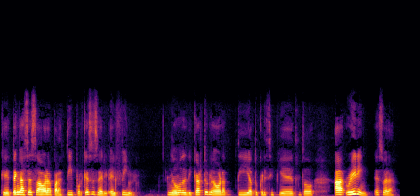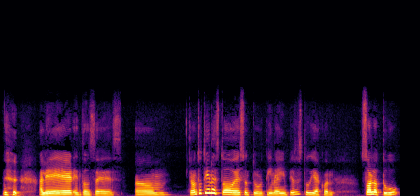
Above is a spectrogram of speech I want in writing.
que tengas esa hora para ti, porque ese es el, fin, ¿no? Dedicarte una hora a ti, a tu crecimiento, a reading, eso era, a leer, entonces, cuando tú tienes todo eso en tu rutina y empiezas tu día con solo tú,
